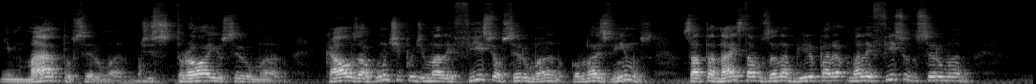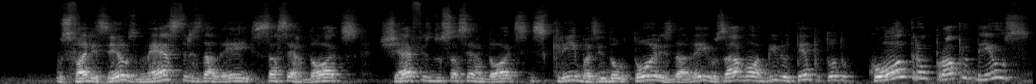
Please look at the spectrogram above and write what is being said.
e mata o ser humano, destrói o ser humano, causa algum tipo de malefício ao ser humano, como nós vimos, Satanás estava usando a Bíblia para malefício do ser humano. Os fariseus, mestres da lei, sacerdotes, chefes dos sacerdotes, escribas e doutores da lei usavam a Bíblia o tempo todo contra o próprio Deus.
